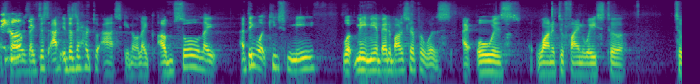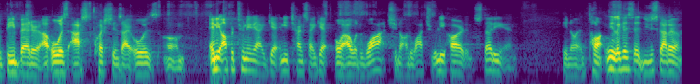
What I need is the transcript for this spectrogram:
as far as like, just it doesn't hurt to ask, you know, like, I'm so like, I think what keeps me what made me a better body surfer was I always wanted to find ways to to be better. I always asked questions. I always um, any opportunity I get, any chance I get, or I would watch. You know, I'd watch really hard and study and you know and talk. You know, like I said, you just gotta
